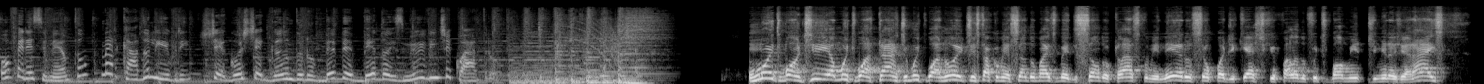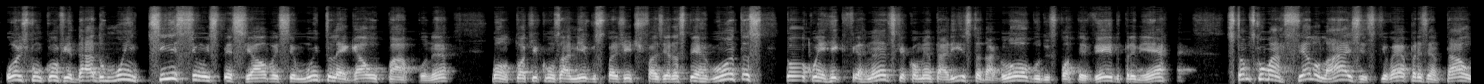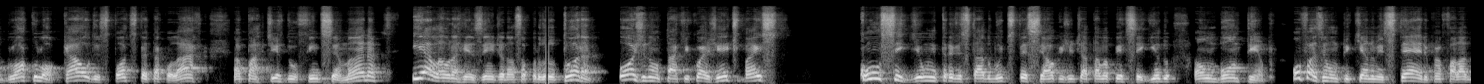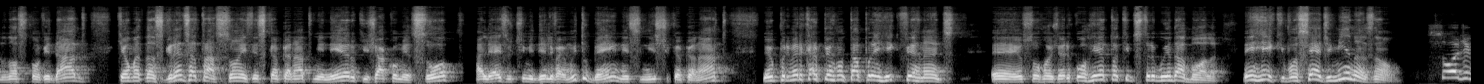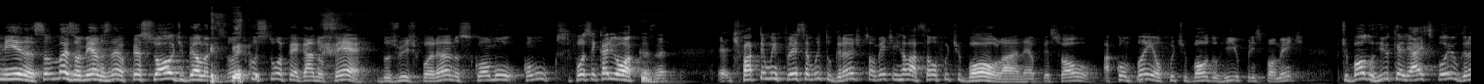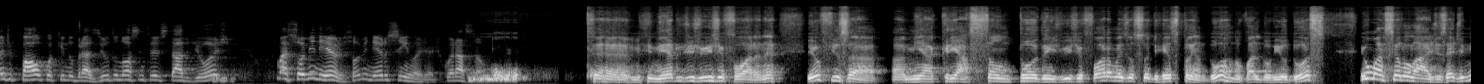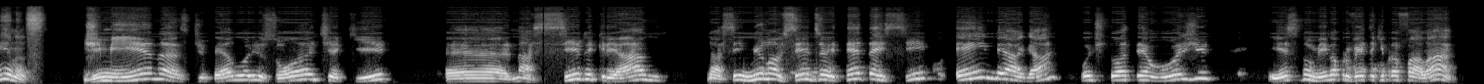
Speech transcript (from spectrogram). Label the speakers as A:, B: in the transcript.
A: Oferecimento Mercado Livre. Chegou chegando no BBB 2024.
B: Muito bom dia, muito boa tarde, muito boa noite. Está começando mais uma edição do Clássico Mineiro, seu podcast que fala do futebol de Minas Gerais. Hoje com um convidado muitíssimo especial, vai ser muito legal o papo, né? Bom, estou aqui com os amigos para a gente fazer as perguntas. Estou com o Henrique Fernandes, que é comentarista da Globo, do Sport TV do Premier. Estamos com Marcelo Lages, que vai apresentar o bloco local do Esporte Espetacular a partir do fim de semana. E a Laura Rezende, a nossa produtora, hoje não está aqui com a gente, mas conseguiu um entrevistado muito especial que a gente já estava perseguindo há um bom tempo. Vamos fazer um pequeno mistério para falar do nosso convidado, que é uma das grandes atrações desse Campeonato Mineiro, que já começou. Aliás, o time dele vai muito bem nesse início de campeonato. Eu primeiro quero perguntar para o Henrique Fernandes. É, eu sou o Rogério Corrêa, estou aqui distribuindo a bola. Henrique, você é de Minas, não?
C: Sou de Minas, sou mais ou menos, né? O pessoal de Belo Horizonte costuma pegar no pé dos juízes foranos como, como se fossem cariocas, né? É, de fato tem uma influência muito grande, principalmente em relação ao futebol lá, né? O pessoal acompanha o futebol do Rio, principalmente. Futebol do Rio, que aliás foi o grande palco aqui no Brasil do nosso entrevistado de hoje. Mas sou mineiro, sou mineiro sim, Rogério, de coração.
B: Mineiro de Juiz de Fora, né? Eu fiz a, a minha criação toda em Juiz de Fora, mas eu sou de Resplendor, no Vale do Rio Doce. E o Marcelo Lages é de Minas?
D: De Minas, de Belo Horizonte aqui, é, nascido e criado Nasci em 1985 em BH, onde estou até hoje. E esse domingo aproveito aqui para falar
